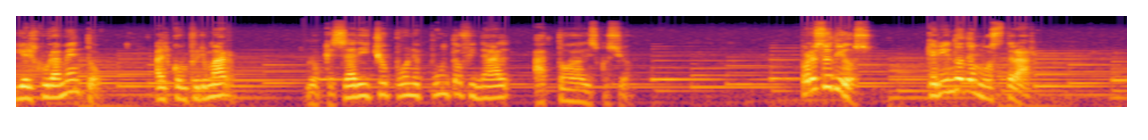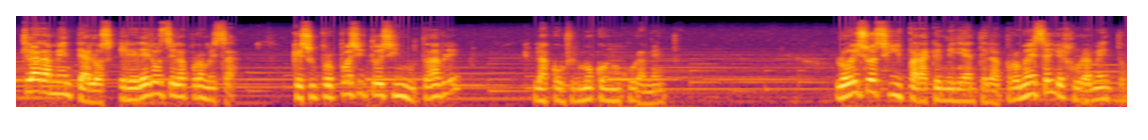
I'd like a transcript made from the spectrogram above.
Y el juramento, al confirmar lo que se ha dicho, pone punto final a toda discusión. Por eso Dios, queriendo demostrar claramente a los herederos de la promesa que su propósito es inmutable, la confirmó con un juramento. Lo hizo así para que mediante la promesa y el juramento,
